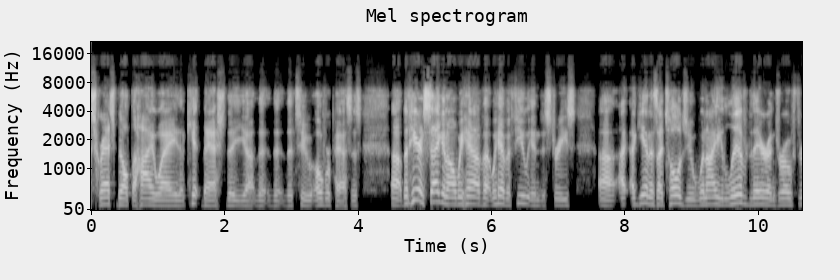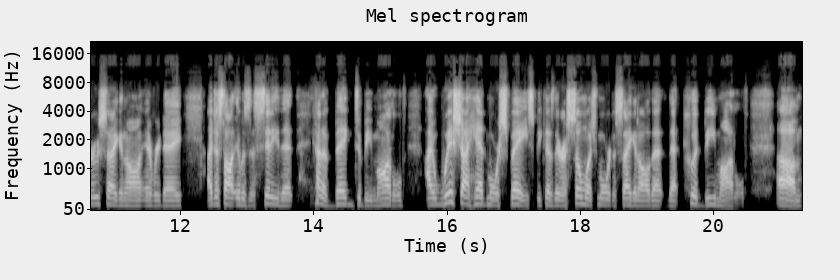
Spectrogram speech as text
scratch built the highway, the kit bash the uh, the, the, the two overpasses. Uh, but here in Saginaw, we have uh, we have a few industries. Uh, I, again, as I told you, when I lived there and drove through Saginaw every day, I just thought it was a city that kind of begged to be modeled. I wish I had more space because there is so much more to Saginaw that that could be modeled. Um,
